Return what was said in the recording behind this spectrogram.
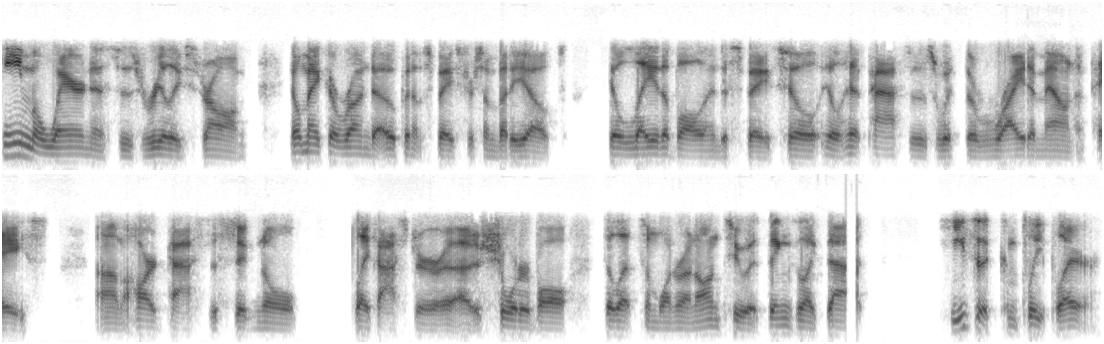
team awareness is really strong. He'll make a run to open up space for somebody else. He'll lay the ball into space. He'll he'll hit passes with the right amount of pace. Um, a hard pass to signal play faster, a shorter ball to let someone run onto it, things like that. He's a complete player,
